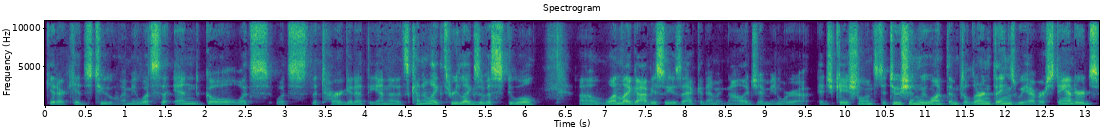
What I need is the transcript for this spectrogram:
get our kids to? I mean, what's the end goal? What's what's the target at the end? And it's kind of like three legs of a stool. Uh, one leg obviously is academic knowledge. I mean, we're an educational institution. We want them to learn things. We have our standards.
